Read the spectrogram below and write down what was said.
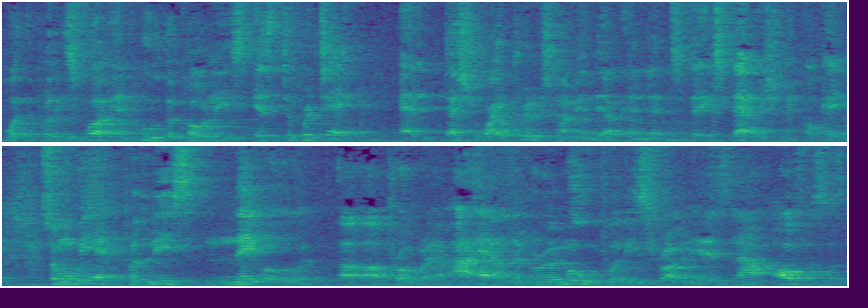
what the police for and who the police is to protect. And that's your white privilege come in there, and that's the establishment, okay? So when we had police neighborhood uh, uh, program, I had them remove police from it. It is now officers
